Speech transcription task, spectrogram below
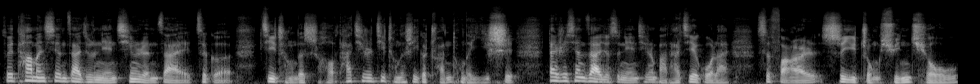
所以他们现在就是年轻人在这个继承的时候，他其实继承的是一个传统的仪式，但是现在就是年轻人把它借过来，是反而是一种寻求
